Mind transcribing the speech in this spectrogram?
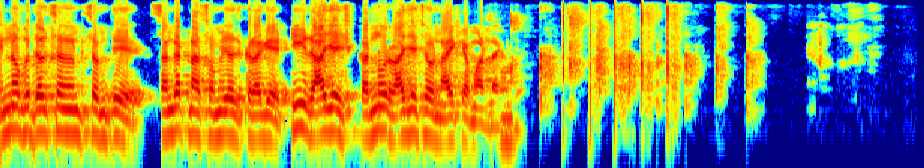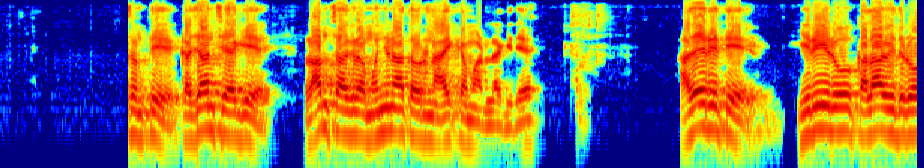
ಇನ್ನೊಬ್ಬ ದಲ್ ಸಂಘ ಸಮಿತಿ ಸಂಘಟನಾ ಸಂಯೋಜಕರಾಗಿ ಟಿ ರಾಜೇಶ್ ಕಣ್ಣೂರು ರಾಜೇಶ್ ಅವರನ್ನು ಆಯ್ಕೆ ಮಾಡಲಾಗಿದೆ. ಸಮಿತಿ ಖಜಾನ್ಸಿಯಾಗಿ ರಾಮ್ ಸಾಗರ ಮಂಜುನಾಥ್ ಅವರನ್ನು ಆಯ್ಕೆ ಮಾಡಲಾಗಿದೆ. ಅದೇ ರೀತಿ ಹಿರಿಯರು, ಕಲಾವಿದರು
